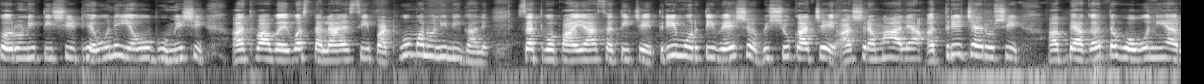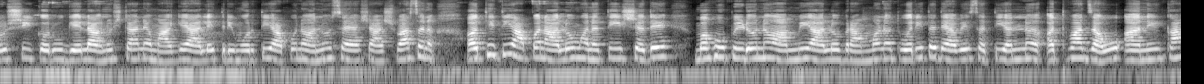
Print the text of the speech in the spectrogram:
करुणी तिशी ठेवून येऊ भूमिशी. अथवा वैवस्तलायसी पाठवू म्हणून निघाले. सत्वपाया सतीचे त्रिमूर्ती वेश आश आश्रमा आल्या. अत्रेच्या ऋषी अभ्यागत होऊन या ऋषी करू गेला. अनुष्ठान मागे आले. त्रिमूर्ती आपण अनुसयाश आश्वासन. अतिथी आपण आलो म्हणती शदे बहु पिडून आम्ही आलो. ब्राह्मण त्वरित द्यावे सती अन्न अथवा जाऊ. अनेका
